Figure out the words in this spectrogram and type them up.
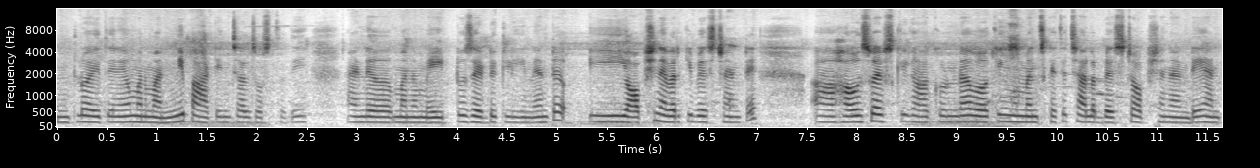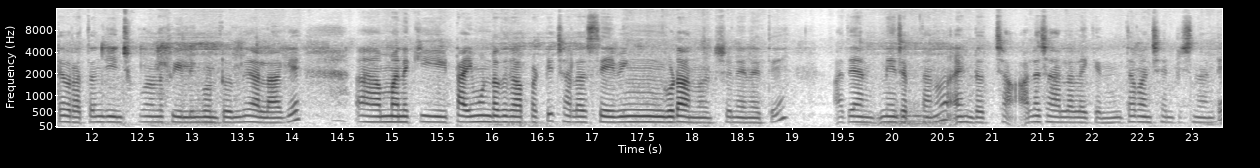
ఇంట్లో అయితేనేమో మనం అన్నీ పాటించాల్సి వస్తుంది. అండ్ మనం ఎయిట్ టు జెడ్ క్లీన్ అంటే ఈ ఆప్షన్ ఎవరికి బెస్ట్ అంటే హౌస్ వైఫ్స్కి కాకుండా వర్కింగ్ ఉమెన్స్కి అయితే చాలా బెస్ట్ ఆప్షన్ అండి. అంటే వ్రతం చేయించుకున్న ఫీలింగ్ ఉంటుంది. అలాగే మనకి టైం ఉండదు కాబట్టి చాలా సేవింగ్ కూడా అనవచ్చు నేనైతే. అదే నేను చెప్తాను. అండ్ చాలా చాలా లైక్ ఎంత మంచి అనిపించింది అంటే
